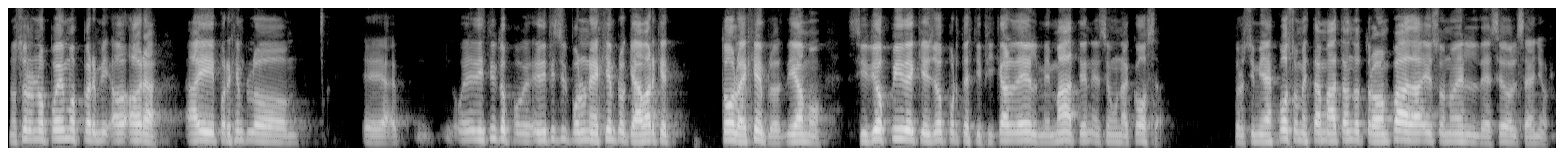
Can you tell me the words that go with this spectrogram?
Nosotros no podemos permitir. Ahora, hay, por ejemplo, eh, es, es difícil poner un ejemplo que abarque todos los ejemplos. Digamos, si Dios pide que yo por testificar de Él me maten, eso es una cosa. Pero si mi esposo me está matando trompada, eso no es el deseo del Señor.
